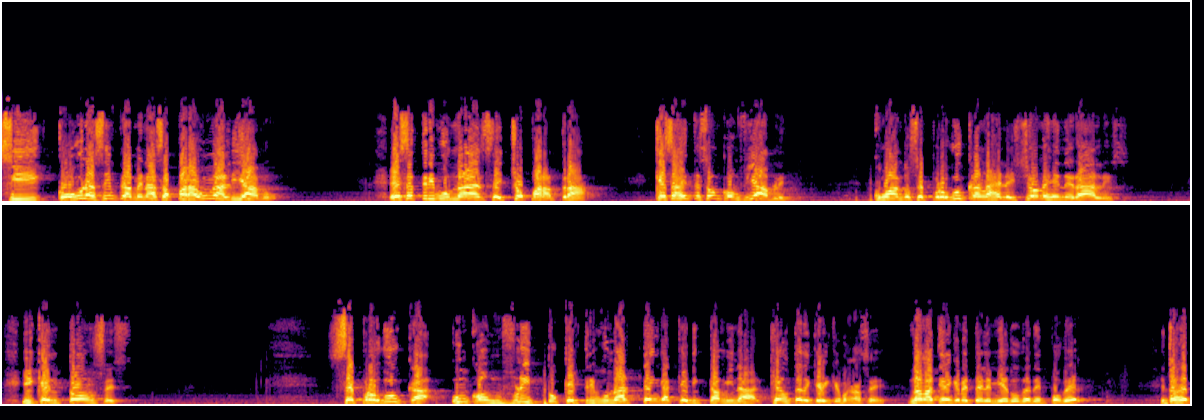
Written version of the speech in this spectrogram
si con una simple amenaza para un aliado, ese tribunal se echó para atrás, que esa gente son confiables cuando se produzcan las elecciones generales y que entonces se produzca un conflicto que el tribunal tenga que dictaminar, ¿qué ustedes creen que van a hacer? Nada más tienen que meterle miedo desde el poder. Entonces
